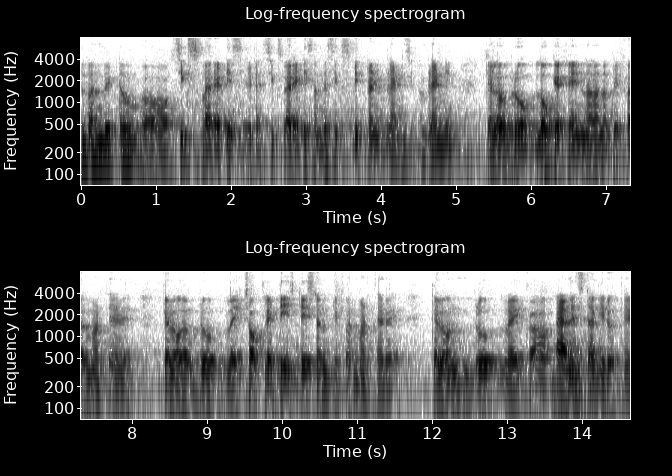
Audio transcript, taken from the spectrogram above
ಬಂದುಬಿಟ್ಟು ಸಿಕ್ಸ್ ವೆರೈಟೀಸ್ ಇದೆ. ಸಿಕ್ಸ್ ವೆರೈಟೀಸ್ ಅಂದರೆ ಸಿಕ್ಸ್ ಡಿಫ್ರೆಂಟ್ ಬ್ಲೆಂಡ್ಸ್ ಬ್ಲೆಂಡಿಂಗ್ ಕೆಲವೊಬ್ರು ಲೋ ಕೆಫೆನ್ನ ಪ್ರಿಫರ್ ಮಾಡ್ತೇವೆ ಕೆಲವೊಬ್ಬರು ಲೈಕ್ ಚಾಕ್ಲೇಟಿ ಟೇಸ್ಟನ್ನು ಪ್ರಿಫರ್ ಮಾಡ್ತಾರೆ ಕೆಲವೊಬ್ಬರು ಲೈಕ್ ಬ್ಯಾಲೆನ್ಸ್ಡ್ ಆಗಿರುತ್ತೆ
